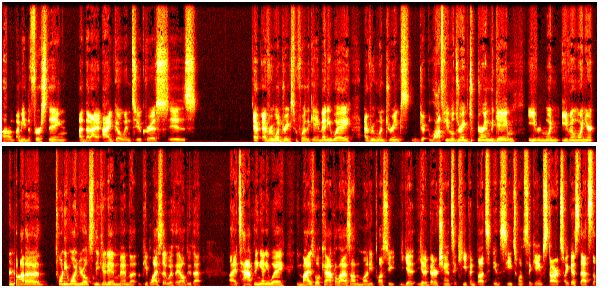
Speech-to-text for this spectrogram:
Um, I mean, the first thing that I I go into, Chris, is everyone drinks before the game anyway. Everyone drinks. Lots of people drink during the game, even when even when you're not a 21 year old sneaking it in. Man, the people I sit with, they all do that. Uh, it's happening anyway. You might as well capitalize on the money. Plus, you, you get you get a better chance of keeping butts in seats once the game starts. So I guess that's the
